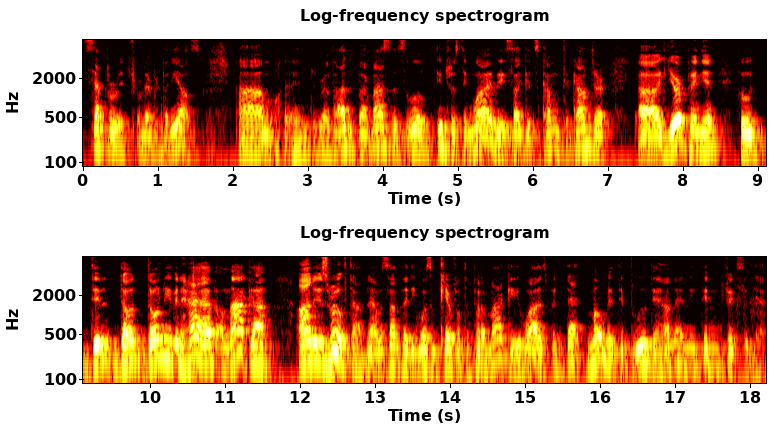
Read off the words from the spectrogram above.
separate from everybody else. Um, and Rav Ad Bar a little interesting line, but it's like it's coming to counter uh, your opinion, who didn't don't don't even have a maakeh on his rooftop. Now it's not that he wasn't careful to put a maakeh; he was, but at that moment it blew down and he didn't fix it yet.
